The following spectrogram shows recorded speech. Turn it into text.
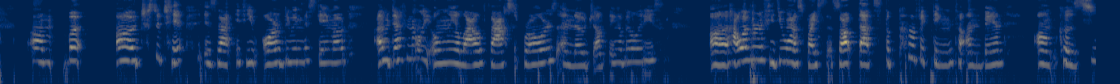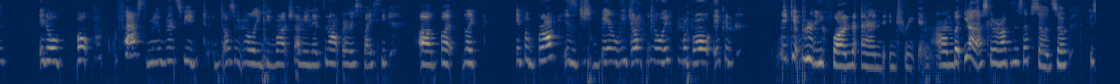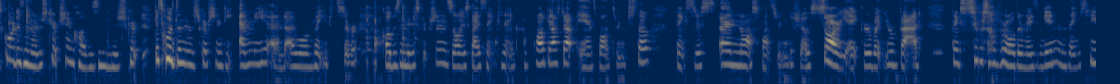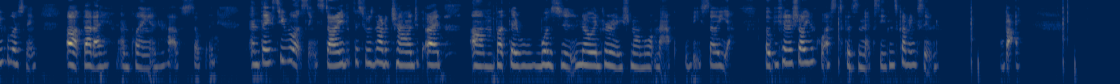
um, but uh, just a tip is that if you are doing this game mode, I would definitely only allow fast brawlers and no jumping abilities. Uh, however, if you do want to spice this up, that's the perfect thing to unban, um, because it'll well, fast movement speed doesn't really do much. I mean, it's not very spicy, uh, but like if a Brock is just barely jumping away from a ball, it can make it pretty fun and intriguing. Um, but yeah, that's gonna wrap this episode. So Discord is in the description. Club is in the description. Discord's in the description. DM me, and I will invite you to the server. Club is in the description. As always, guys, thank you for the podcast app and sponsoring the show. Thanks to and not sponsoring the show. Sorry, Anchor, but you're bad. Thanks to Supercell for all their amazing games, and thanks to you for listening. Uh, that I am playing and have still playing and thanks to you for listening. Sorry that this was not a challenge guide, um, but there was no information on what map it would be. So yeah, hope you finish all your quests because the next season's coming soon. Bye.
